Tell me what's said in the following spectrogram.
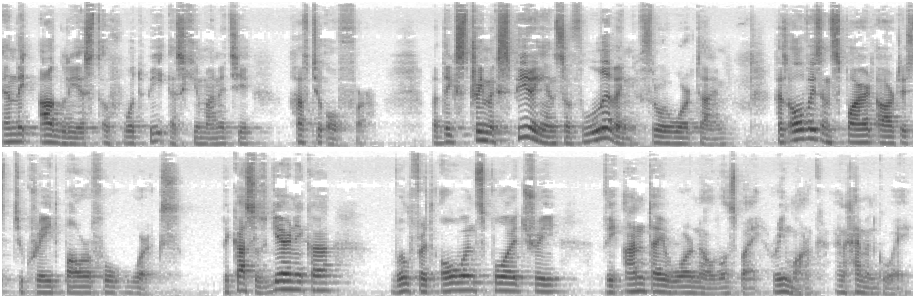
and the ugliest of what we as humanity have to offer. But the extreme experience of living through a wartime has always inspired artists to create powerful works. Picasso's Guernica, Wilfred Owen's poetry, the anti-war novels by Remarque and Hemingway.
